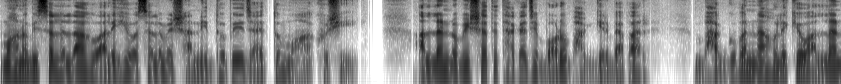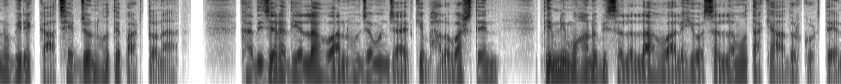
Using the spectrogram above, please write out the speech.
মহানবী সাল্লাহু আলহি ওয়াসাল্লামের সান্নিধ্য পেয়ে জায়েদ তো মহাখুশি আল্লাহ নবীর সাথে থাকা যে বড় ভাগ্যের ব্যাপার, ভাগ্যবান না হলে কেউ আল্লাহ নবীরে কাছের জন হতে পারত না। খাদিজা রাদিয়াল্লাহু আনহু যেমন জায়েদকে ভালোবাসতেন, তেমনি মহানবী সাল্লাহু আলহি ওয়াসাল্লামও তাকে আদর করতেন।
